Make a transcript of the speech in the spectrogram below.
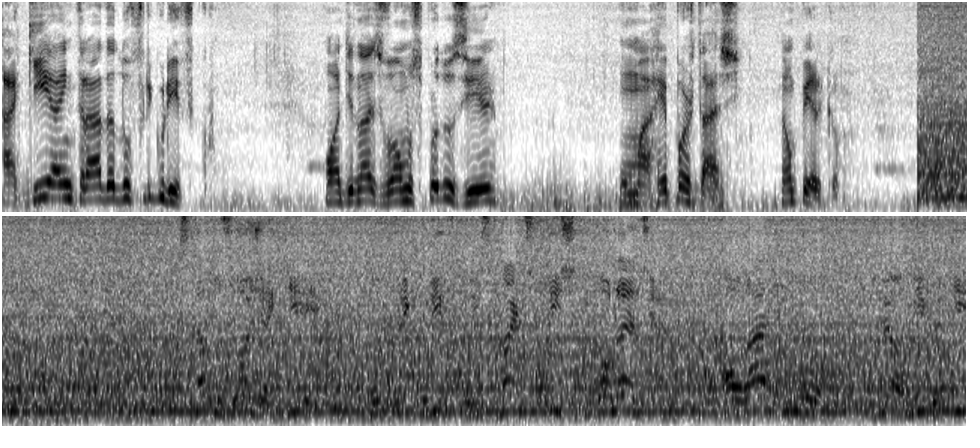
Aqui é a entrada do frigorífico, onde nós vamos produzir uma reportagem. Não percam. Estamos hoje aqui no frigorífico Smart Fish de Rolândia, ao lado do, meu amigo aqui,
